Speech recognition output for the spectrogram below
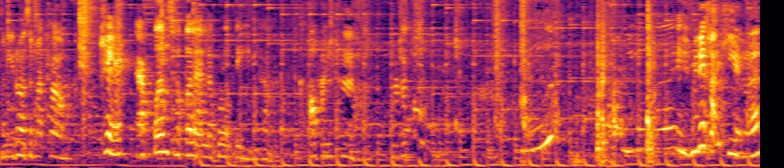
วันนี้เราจะมาทำเค้กแอปเปิลช็อกโกแลตและโปรตีนค่ะ เอาไปหั่นแล้วก็นี่เลยไม่ได้ขายเคียงนะ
